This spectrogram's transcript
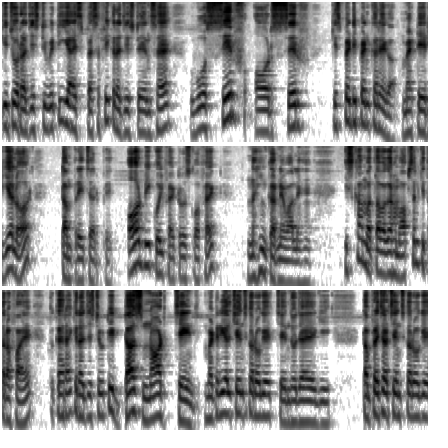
कि जो रजिस्टिविटी या स्पेसिफिक रजिस्टेंस है, वो सिर्फ़ और सिर्फ़ किस पे डिपेंड करेगा? मटेरियल और टम्परेचर पे। और भी कोई फैक्टर उसको अफेक्ट नहीं करने वाले हैं। इसका मतलब अगर हम ऑप्शन की तरफ़ आएँ तो कह रहा है कि resistivity does not change material change करोगे चेंज हो जाएगी। टम्परेचर चेंज करोगे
